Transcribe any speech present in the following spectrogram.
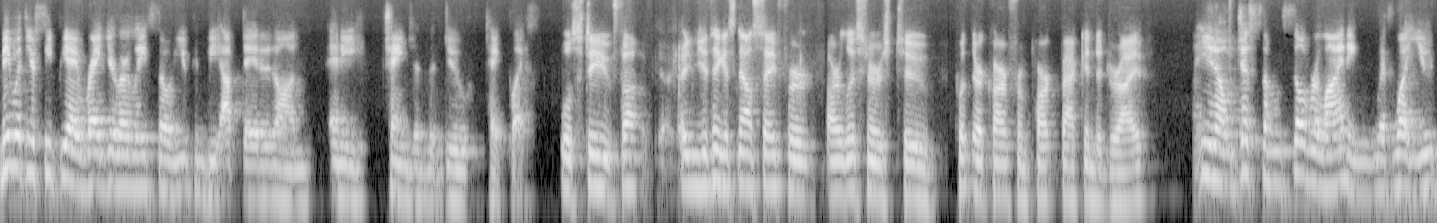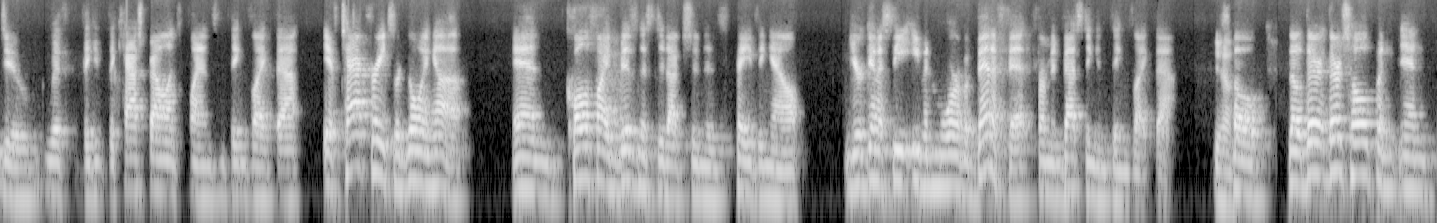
meet with your CPA regularly so you can be updated on any changes that do take place. Well, Steve, uh, you think it's now safe for our listeners to put their car from park back into drive? You know, just some silver lining with what you do with the, the cash balance plans and things like that. If tax rates are going up, and qualified business deduction is phasing out, you're going to see even more of a benefit from investing in things like that. Yeah. So, so there, there's hope, and, and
